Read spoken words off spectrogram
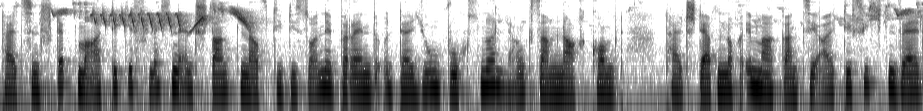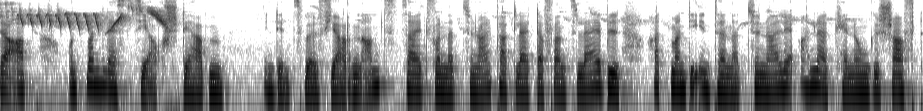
Teils sind steppenartige Flächen entstanden, auf die die Sonne brennt und der Jungwuchs nur langsam nachkommt. Teils sterben noch immer ganze alte Fichtenwälder ab und man lässt sie auch sterben. In den zwölf Jahren Amtszeit von Nationalparkleiter Franz Leibel hat man die internationale Anerkennung geschafft.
